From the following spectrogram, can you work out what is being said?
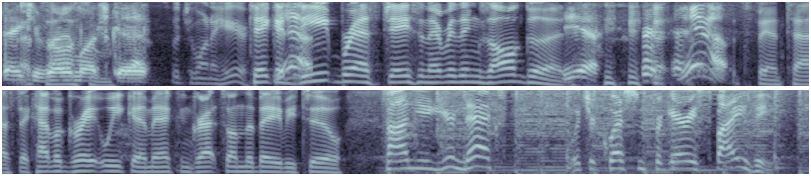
Thank you very awesome. much, Gary. That's what you want to hear. Take a deep breath, Jason. Everything's all good. Yeah. yeah. That's fantastic. Have a great weekend, man. Congrats on the baby, too. Tanya, you're next. What's your question for Gary Spivey?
